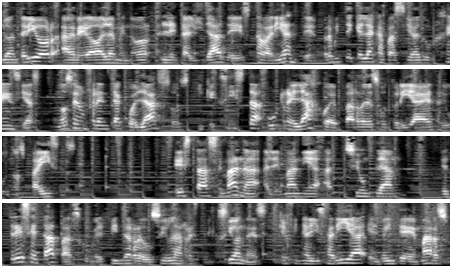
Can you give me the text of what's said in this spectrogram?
Lo anterior, agregado a la menor letalidad de esta variante, permite que la capacidad de urgencias no se enfrente a colapsos y que exista un relajo de parte de las autoridades de algunos países. Esta semana, Alemania anunció un plan de tres etapas con el fin de reducir las restricciones que finalizaría el 20 de marzo.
